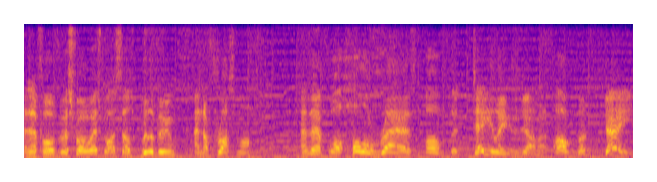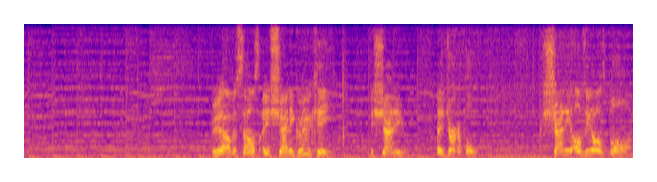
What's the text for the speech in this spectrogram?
And then for Reverse Foil Rares, we got ourselves Rillaboom and a Frosmoth. And then for Holo Rares of the day, ladies and gentlemen, of the day, we have ourselves a Shiny Grookey, a Shiny a Dragapult, Shiny Ozzy Osbourne,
